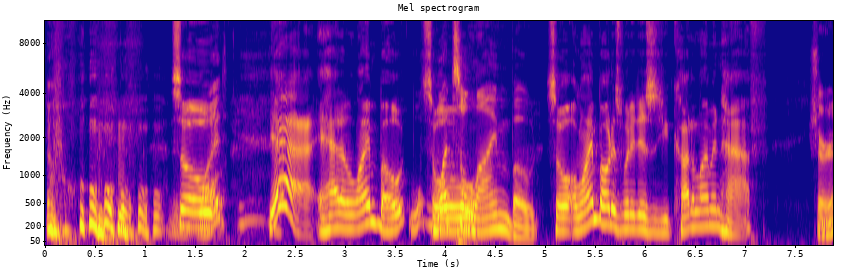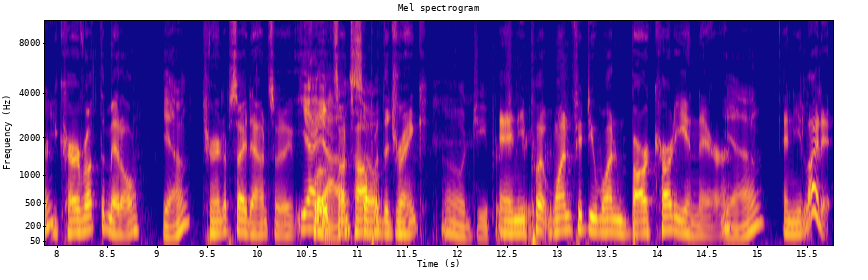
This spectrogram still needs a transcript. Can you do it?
So What? yeah, it had a lime boat. So What's a lime boat? So a lime boat is what it is. Is you cut a lime in half. Sure. You carve out the middle, Yeah. turn it upside down so it Yeah, floats yeah, on top so- of the drink, Oh, jeepers. and you put 151 Bacardi in there, Yeah. and you light it.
